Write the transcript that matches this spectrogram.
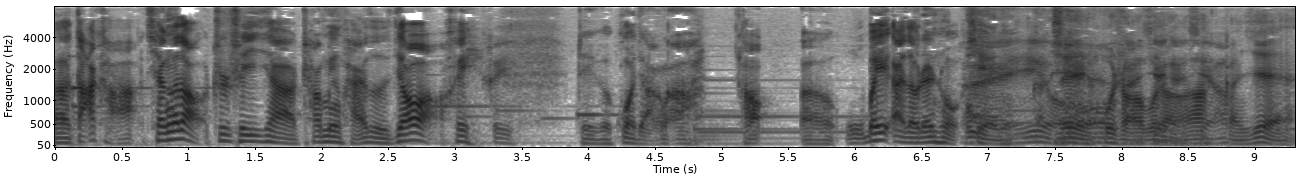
呃，打卡签个到，支持一下昌平孩子的骄傲，嘿，嘿，这个过奖了啊。好，呃，五杯爱到人手，谢谢您。哎呦，哎，不少不少啊，感谢啊，感谢。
